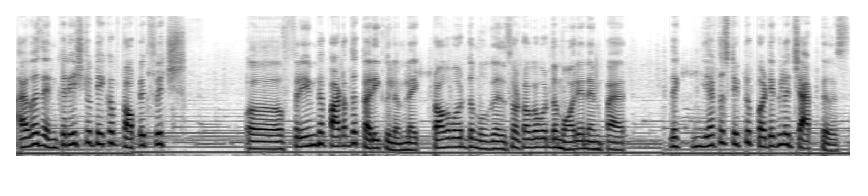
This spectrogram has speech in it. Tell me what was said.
I was encouraged to take up topics which uh, framed a part of the curriculum, like talk about the Mughals or talk about the Mauryan Empire. Like, you have to stick to particular chapters.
